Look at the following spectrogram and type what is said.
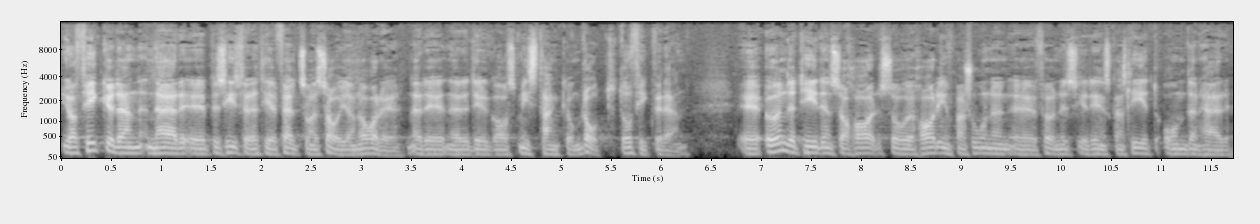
Jag fick ju den när, eh, precis vid det tillfället som jag sa i januari, när det, när det delgavs misstanke om brott. Då fick vi den. Eh, under tiden så har, så har informationen eh, funnits i regeringskansliet om den här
